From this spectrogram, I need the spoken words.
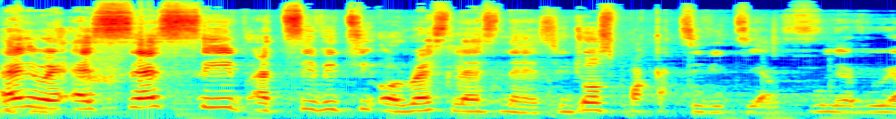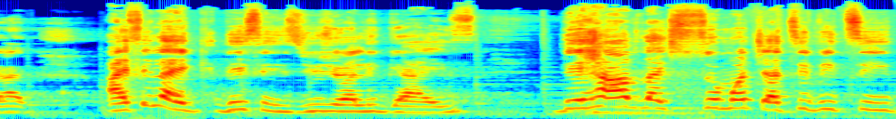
anyway, excessive activity or restlessness. You just pack activity and full everywhere. I feel like this is usually guys. They have like so much activity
